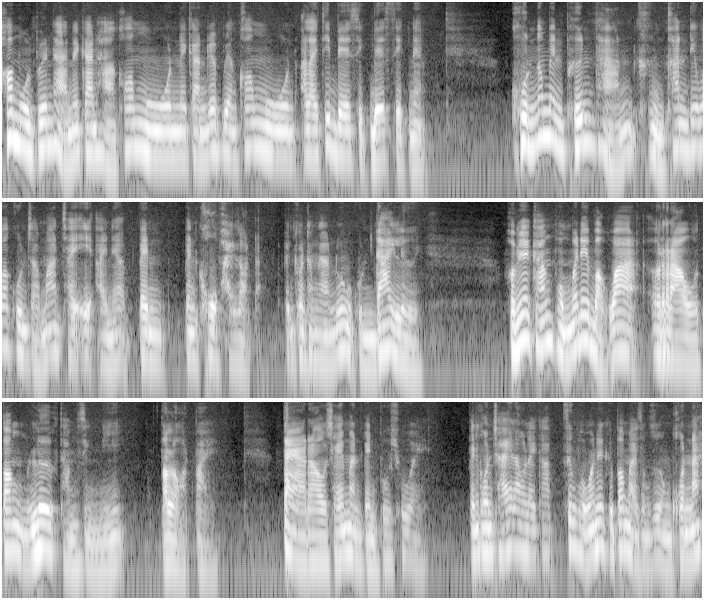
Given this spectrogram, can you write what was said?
ข้อมูลพื้นฐานในการหาข้อมูลในการเรียบเรียงข้อมูลอะไรที่เบสิกเบสิกเนี่ยคุณต้องเป็นพื้นฐานถึงขั้นที่ว่าคุณสามารถใช้ AI เนี่ยเป็นเป็นโคพายロอะเป็นคนทำงานร่วมกับคุณได้เลย ผมยังครั้งผมไม่ได้บอกว่าเราต้องเลิกทำสิ่งนี้ตลอดไป แต่เราใช้มันเป็นผู้ช่วย เป็นคนใช้เราเลยครับ ซึ่งผมว่านี่คือเป้าหมายสูงสุดของคนนะ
